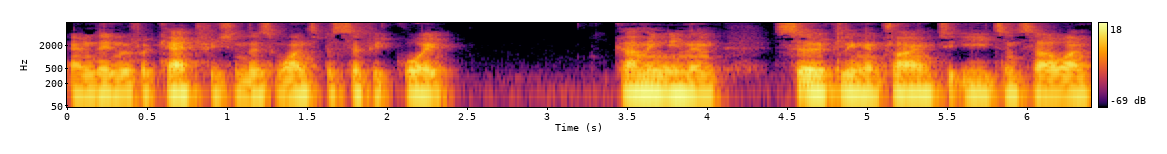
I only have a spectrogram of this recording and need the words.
and then with a catfish and this one specific koi coming in and circling and trying to eat and so on.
